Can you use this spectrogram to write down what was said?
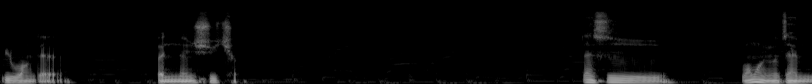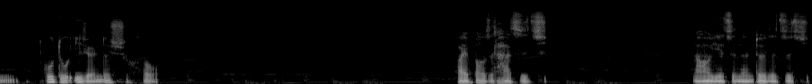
欲望的。本能需求，但是往往又在孤独一人的时候，怀抱着他自己，然后也只能对着自己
